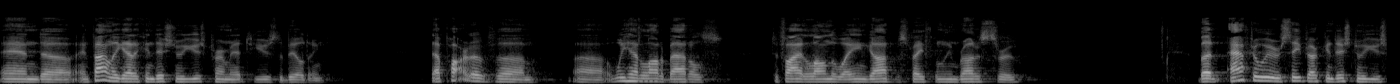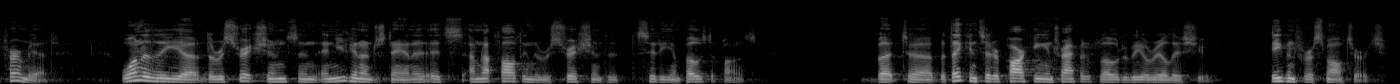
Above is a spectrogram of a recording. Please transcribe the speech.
and, uh, and finally got a conditional use permit to use the building. Now, part of, um, uh, we had a lot of battles to fight along the way, and God was faithful and brought us through. But after we received our conditional use permit, one of the uh, the restrictions, and, and you can understand it, it's I'm not faulting the restriction that the city imposed upon us, but uh, but they consider parking and traffic flow to be a real issue, even for a small church,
